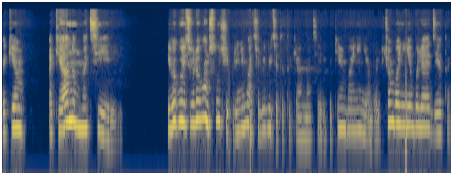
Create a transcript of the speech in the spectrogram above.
таким океаном материи. И вы будете в любом случае принимать и любить этот океан материи, какими бы они ни были, в чем бы они ни были одеты,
